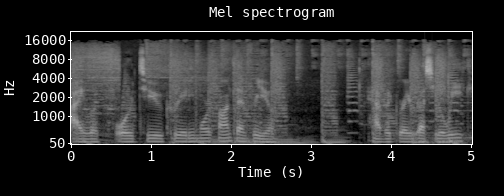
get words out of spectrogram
I look forward to creating more content for you. Have a great rest of your week.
